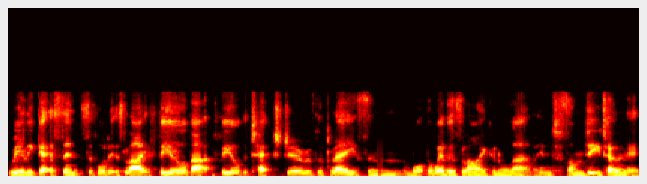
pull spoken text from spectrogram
really get a sense of what it's like. Feel that, feel the texture of the place and what the weather's like and all that into some detail. And it,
